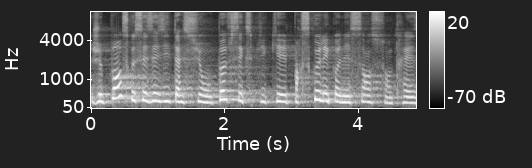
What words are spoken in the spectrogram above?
je pense que ces hésitations peuvent s'expliquer parce que les connaissances sont très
